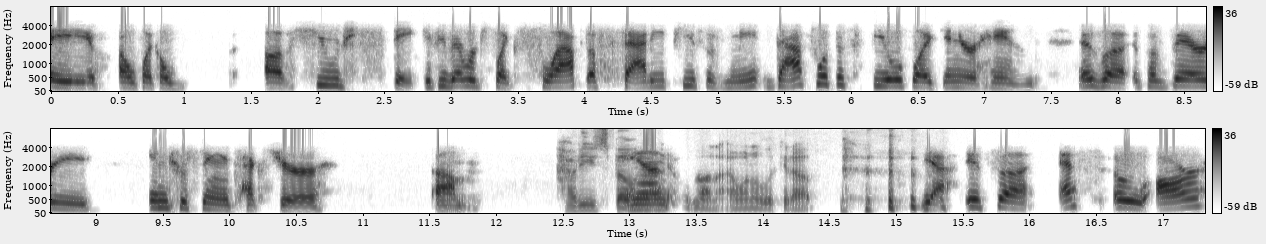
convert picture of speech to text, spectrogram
a, a like a a huge steak, if you've ever just like slapped a fatty piece of meat, that's what this feels like in your hand. It's a it's a very interesting texture. Um, How do you spell that? Hold on, I want to look it up. yeah, it's uh, S O R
